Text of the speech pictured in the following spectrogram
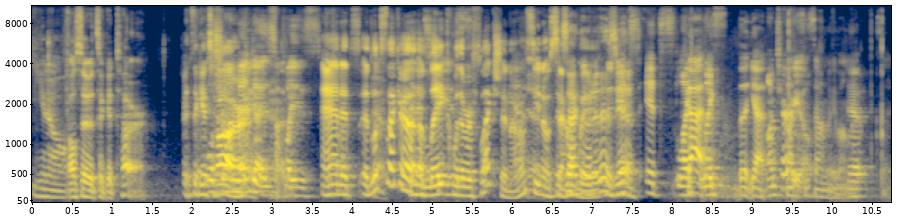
you know, Also, it's a guitar. it's a Well, guitar. Shawn Mendes plays. And it's it looks Yeah. like a, a it's lake with a reflection. I don't see no sound exactly what waves. it is. Yeah. It's it's like that's like. the yeah. Ontario. That's the sound wave on Yeah. the side.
